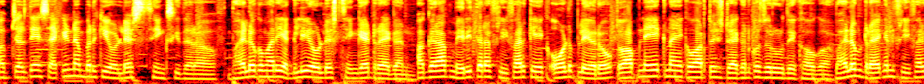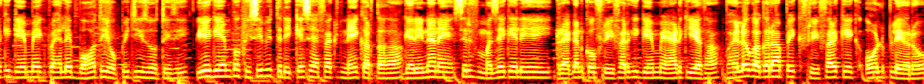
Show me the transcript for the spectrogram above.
अब चलते हैं सेकंड नंबर की ओल्डेस्ट थिंग्स की तरफ़। भाई लोग, हमारी अगली ओल्डेस्ट थिंग है ड्रैगन अगर आप मेरी तरह फ्री फायर के एक ओल्ड प्लेयर हो तो आपने एक ना एक बार तो इस ड्रैगन को ज़रूर देखा होगा। भाई लोग ड्रैगन फ्री फायर की गेम में एक पहले बहुत ही ओपी चीज़ होती थी। ये गेम को किसी भी तरीके से इफ़ेक्ट नहीं करता था। गेरीना ने सिर्फ़ मज़े के लिए ही ड्रैगन को फ्री फायर की गेम में एड किया था। भाई लोग, अगर आप एक फ्री फायर के एक ओल्ड प्लेयर हो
